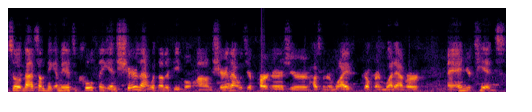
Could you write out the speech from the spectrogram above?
so that's something i mean it's a cool thing and share that with other people um, share that with your partners your husband or wife girlfriend whatever and, and your kids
